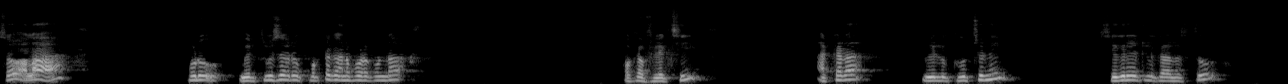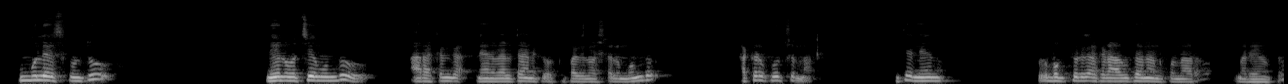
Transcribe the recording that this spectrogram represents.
సో అలా ఇప్పుడు మీరు చూసారు పుట్ట కనపడకుండా ఒక ఫ్లెక్సీ అక్కడ వీళ్ళు కూర్చుని సిగరెట్లు కాలుస్తూ ఉమ్ములేసుకుంటూ నేను వచ్చే ముందు ఆ రకంగా నేను వెళ్ళటానికి ఒక పది నిమిషాల ముందు అక్కడ కూర్చున్నారు అంటే నేను ఒక భక్తుడిగా అక్కడ ఆగుతాను అనుకున్నారు మరేమిటో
